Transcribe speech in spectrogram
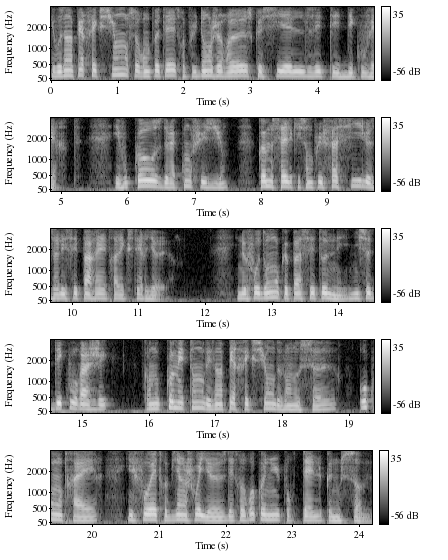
et vos imperfections seront peut-être plus dangereuses que si elles étaient découvertes, et vous causent de la confusion, comme celles qui sont plus faciles à laisser paraître à l'extérieur. Il ne faut donc pas s'étonner, ni se décourager, quand nous commettons des imperfections devant nos sœurs, au contraire, il faut être bien joyeuse d'être reconnue pour telles que nous sommes.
